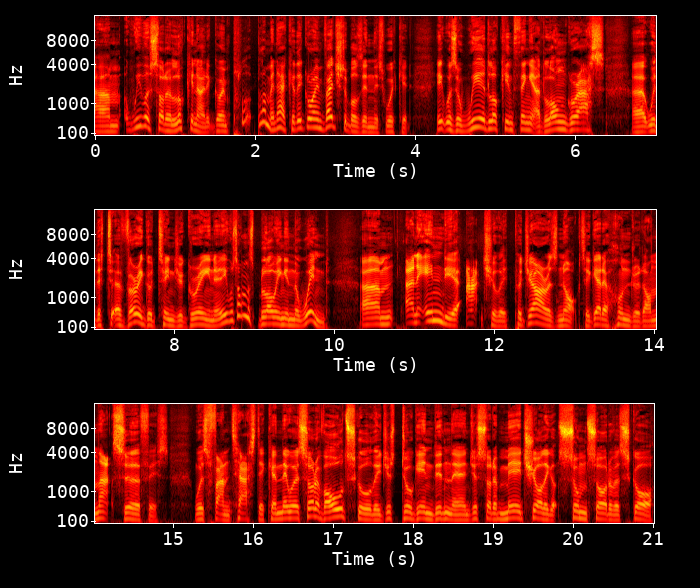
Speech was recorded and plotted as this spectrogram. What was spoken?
um, we were sort of looking at it, going, "Plumbing heck, are they growing vegetables in this wicket?" It was a weird-looking thing. It had long grass uh, with a, t- a very good tinge of green, and it was almost blowing in the wind. Um, and India, actually, Pujara's knock to get 100 on that surface was fantastic. And they were sort of old school. They just dug in, didn't they? And just sort of made sure they got some sort of a score.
